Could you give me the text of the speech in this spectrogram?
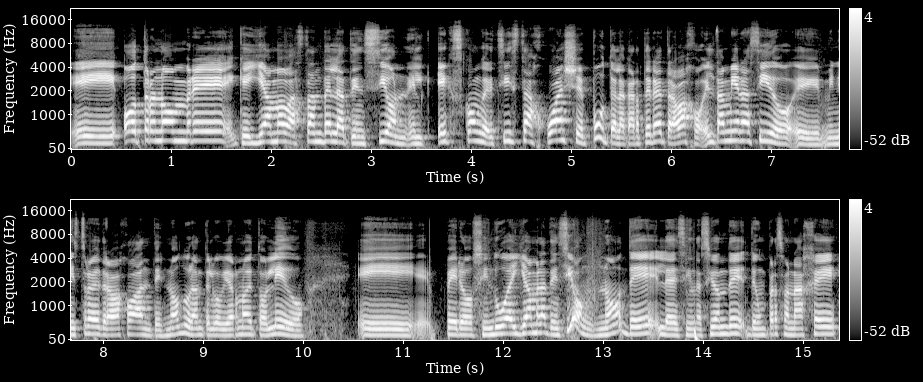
eh, otro nombre que llama bastante la atención, el ex congresista Juan Sheput, la cartera de trabajo. Él también ha sido eh, ministro de Trabajo antes, ¿no? Durante el gobierno de Toledo. pero sin duda llama la atención, ¿no? De la designación de, de un personaje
